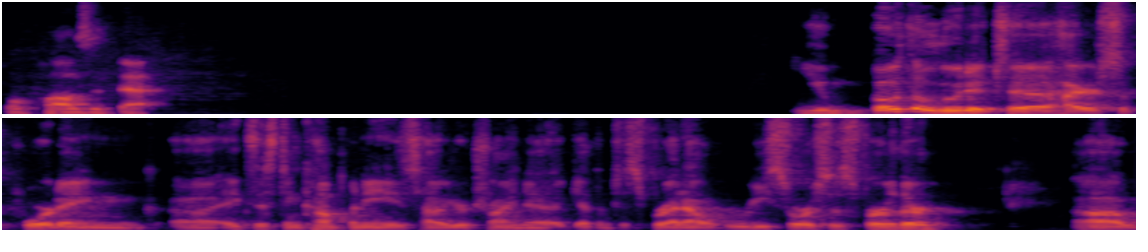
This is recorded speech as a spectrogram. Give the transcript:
So I'll pause at that. You both alluded to how you're supporting uh, existing companies, how you're trying to get them to spread out resources further. Uh,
